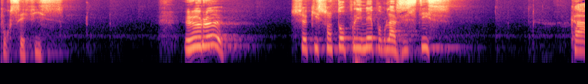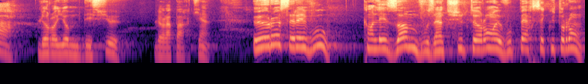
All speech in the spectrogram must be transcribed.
pour ses fils. Heureux ceux qui sont opprimés pour la justice, car le royaume des cieux leur appartient. Heureux serez-vous quand les hommes vous insulteront et vous persécuteront,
